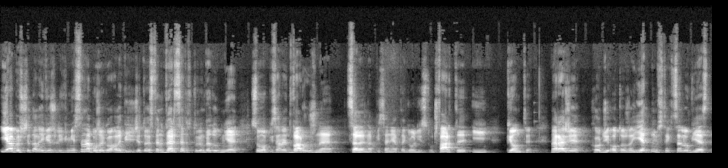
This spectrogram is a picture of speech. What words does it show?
i abyście dalej wierzyli w imię Syna Bożego, ale widzicie, to jest ten werset, w którym według mnie są opisane dwa różne cele napisania tego listu. Czwarty i piąty. Na razie chodzi o to, że jednym z tych celów jest,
